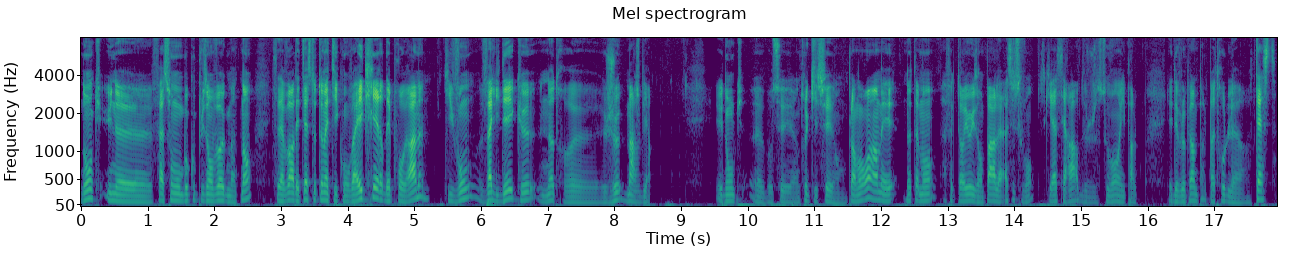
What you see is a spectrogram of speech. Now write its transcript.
Donc une euh, façon beaucoup plus en vogue maintenant, c'est d'avoir des tests automatiques. On va écrire des programmes qui vont valider que notre euh, jeu marche bien. Et donc, euh, c'est un truc qui se fait dans plein d'endroits, hein, mais notamment à Factorio, ils en parlent assez souvent, ce qui est assez rare. Souvent, ils parlent, les développeurs ne parlent pas trop de leurs tests,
